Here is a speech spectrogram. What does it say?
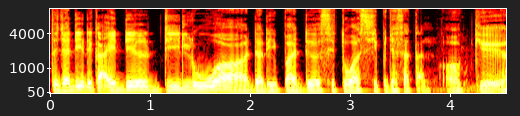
terjadi dekat Aidil di luar daripada situasi penyiasatan? Okey.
